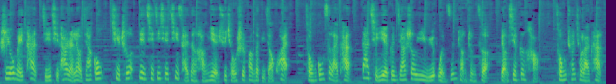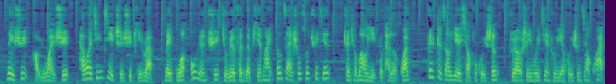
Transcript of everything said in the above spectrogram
石油、煤炭及其他燃料加工、汽车、电气机械器材等行业需求释放的比较快。从公司来看，大企业更加受益于稳增长政策，表现更好。从全球来看，内需好于外需，海外经济持续疲软。美国、欧元区九月份的 PMI 都在收缩区间，全球贸易不太乐观。非制造业小幅回升，主要是因为建筑业回升较快，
